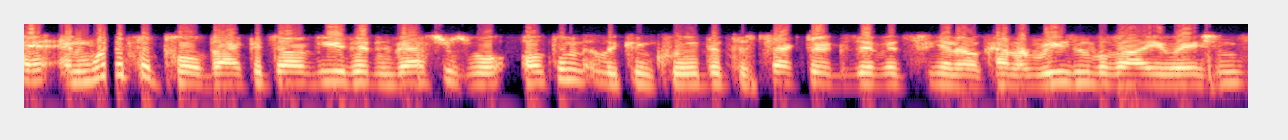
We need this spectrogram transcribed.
And, and with the pullback, it's our view that investors will ultimately conclude that the sector exhibits, you know, kind of reasonable valuations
